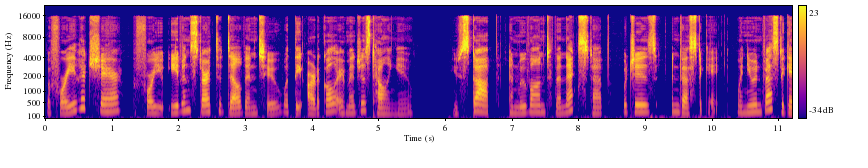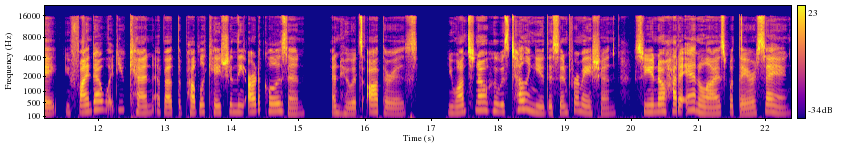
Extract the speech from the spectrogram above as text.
Before you hit share, before you even start to delve into what the article or image is telling you, you stop and move on to the next step, which is investigate. When you investigate, you find out what you can about the publication the article is in and who its author is. You want to know who is telling you this information so you know how to analyze what they are saying.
